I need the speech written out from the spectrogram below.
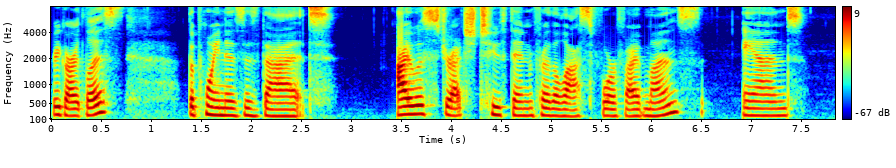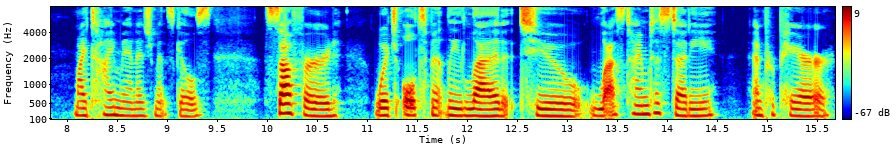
Regardless, the point is, is that I was stretched too thin for the last four or five months, and my time management skills suffered, which ultimately led to less time to study and prepare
